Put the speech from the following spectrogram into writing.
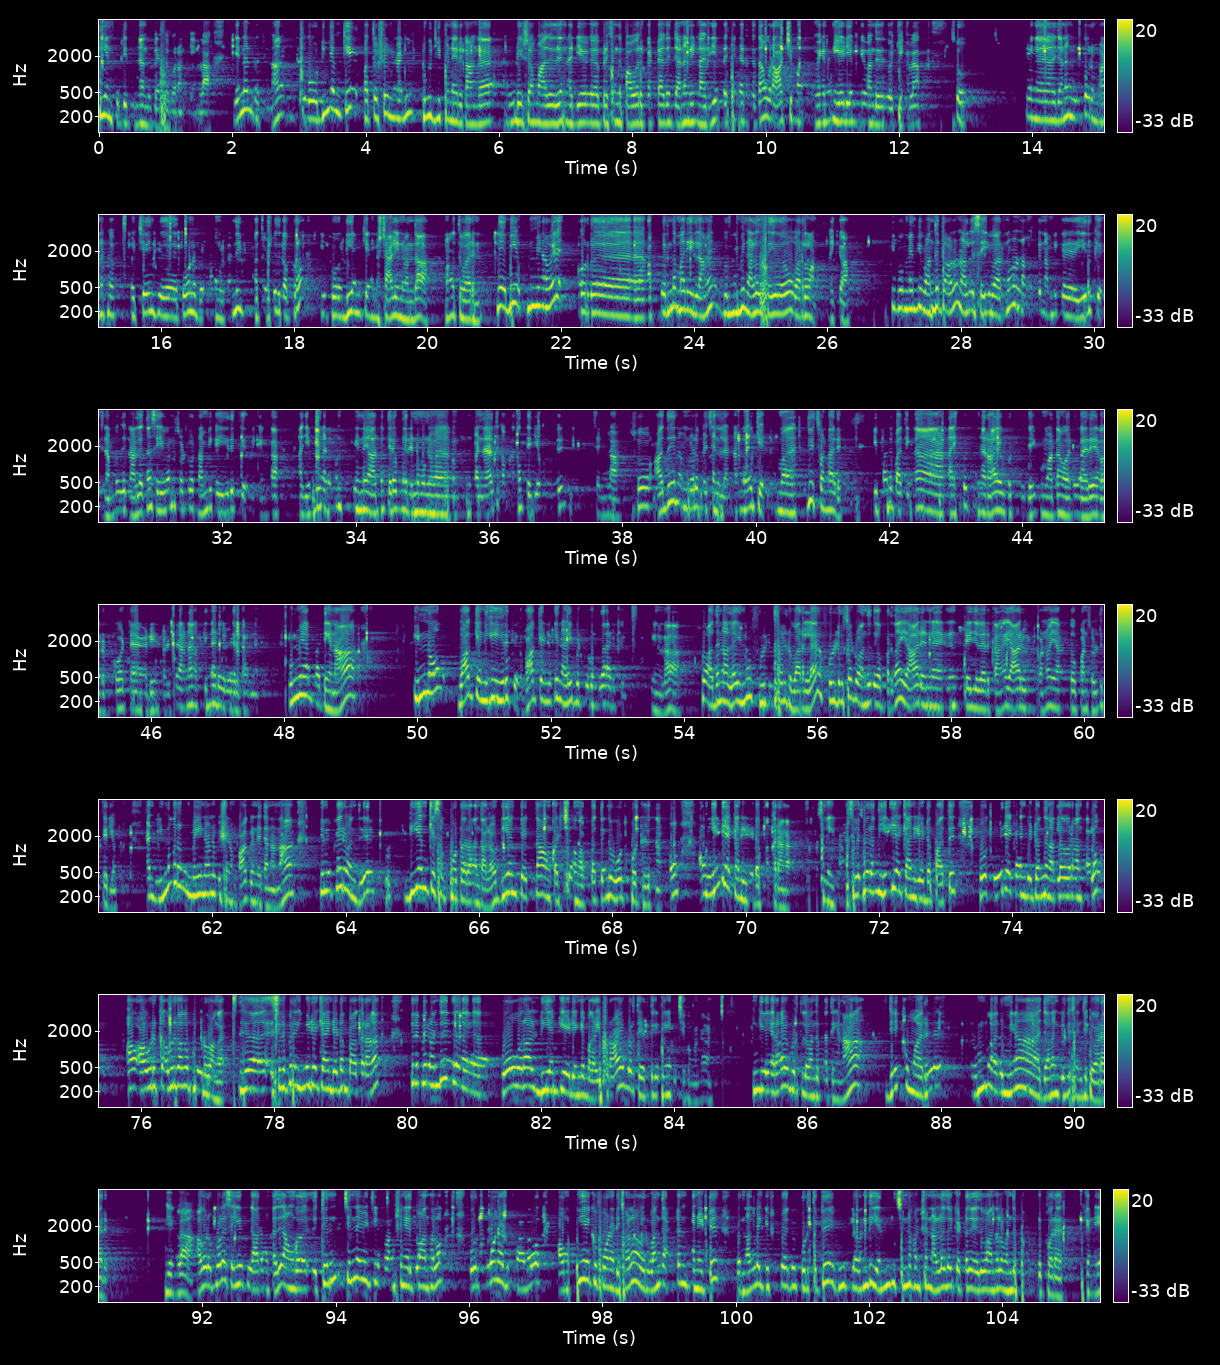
டிஎன் பத்தி வந்து பேச போறோம் ஓகேங்களா? என்னன்னு பார்த்தீங்கன்னா இப்போ டிஎம்கே பத்து வருஷம் முன்னாடி டூ ஜி பண்ணிருக்காங்க ரூடிசம் அது இது நிறைய பிரச்சனை பவர் கட் அது ஜனங்களுக்கு நிறைய பிரச்சனை இருந்தது. ஒரு ஆட்சி மாற்றம் வேணும்னு ஏடிஎம்கே வந்தது ஓகேங்களா? ஸோ எங்க ஜனங்களுக்கு ஒரு மனசு சேஞ்ச் தோணுது. அவங்களுக்கு வந்து பத்து வருஷத்துக்கு அப்புறம் இப்போ டிஎம்கே நம்ம ஸ்டாலின் வந்தா மாத்துவாருன்னு. மேபி உண்மையாவே ஒரு அப்ப இருந்த மாதிரி இல்லாம இப்போ மேபி நல்லது செய்யவும் வரலாம் ஓகேவா இப்போ மேபி வந்துட்டாலும் நல்லா செய்வார்னு நமக்கு நம்பிக்கை இருக்கு. நம்ம நல்லதுதான் செய்வார்னு சொல்லிட்டு ஒரு நம்பிக்கை இருக்கு ஓகேங்களா அது எப்படி நடக்கும் இன்னும் யாருக்கும் திறப்பு ரெண்டு மூணு மூணு மணி நேரத்துக்கு அப்புறம் தான் தெரிய போகுது சரிங்களா? சோ அது நம்மளோட பிரச்சனை இல்லை. நம்ம ஓகே நம்ம சுஜித் சொன்னாரு. இப்ப வந்து பாத்தீங்கன்னா நான் எக்ஸ்பெக்ட் பண்ண ராயபுரத்து ஜெயக்குமார் தான் வருவாரு அவர் கோட்டை அப்படின்னு சொல்லிட்டு. ஆனா பின்னாடி இருக்காங்க. உண்மையா பாத்தீங்கன்னா இன்னும் வாக்கு எண்ணிக்கை இருக்கு. வாக்கு எண்ணிக்கை நடைபெற்று கொண்டுதான் இருக்கு ஓகேங்களா ஸோ அதனால இன்னும் ஃபுல் ரிசல்ட் வரல. ஃபுல் ரிசல்ட் வந்ததுக்கு அப்புறம் தான் யார் என்ன என்ன ஸ்டேஜில் இருக்காங்க யார் வின் பண்ணோம் யார் தோப்பான்னு சொல்லிட்டு தெரியும். அண்ட் இன்னொரு மெயினான விஷயம் நம்ம பார்க்க வேண்டியது என்னன்னா சில பேர் வந்து டிஎம்கே சப்போர்ட்டராக இருந்தாலும் டிஎம்கேக்கு தான் அவங்க கட்சி அவங்க அப்பத்துலேருந்து ஓட்டு போட்டு இருந்தாலும் அவங்க ஏரியா கேண்டிடேட்டை பார்க்குறாங்க சரிங்களா? சில பேர் வந்து ஏரியா கேண்டிடேட்டை பார்த்து ஓகே ஏரியா கேண்டிடேட் வந்து நல்லவராக இருந்தாலும் அவருக்கு அவருக்காக போடுவாங்க. சில- சில பேர் மீடியா கேண்டிடேட்டும் பாக்குறாங்க. சில பேர் வந்து ஓவரால் டிஎம்கே ஏடிஎம்கே பாக்குறாங்க. இப்போ ராயபுரத்தை எடுத்துக்கிட்டீங்கன்னு வச்சுக்கோங்களேன். இங்க ராயபுரத்துல வந்து பாத்தீங்கன்னா ஜெயக்குமார் ரொம்ப அருமையா ஜனங்களுக்கு செஞ்சுட்டு வராரு. ஓகேங்களா? அவரை போல செய்யறதுக்கு யாரும் இருக்காது. அவங்க சின்ன வீட்டுல ஃபங்க்ஷன் எதுவா இருந்தாலும் ஒரு போன் அடிச்சாலோ அவங்க பிஏக்கு போன் அடிச்சாலும் அவர் வந்து அட்டன் பண்ணிட்டு ஒரு நல்ல கிஃப்ட் எதுவும் கொடுத்துட்டு வீட்டுல வந்து எந்த சின்ன ஃபங்க்ஷன் நல்லதோ கெட்டதோ எதுவா இருந்தாலும் வந்து பார்த்துட்டு போறாரு.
